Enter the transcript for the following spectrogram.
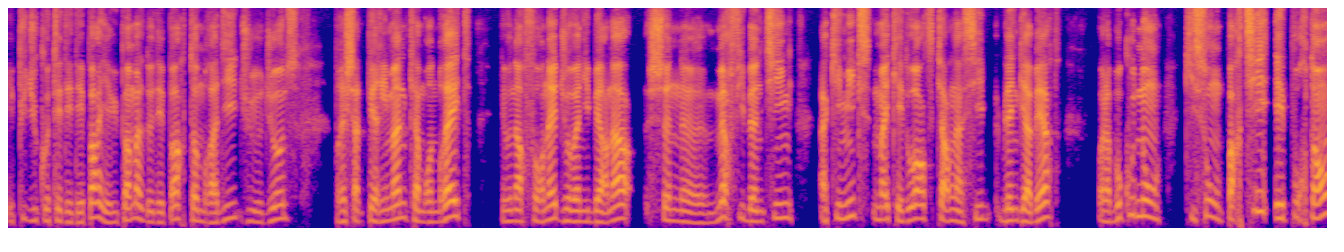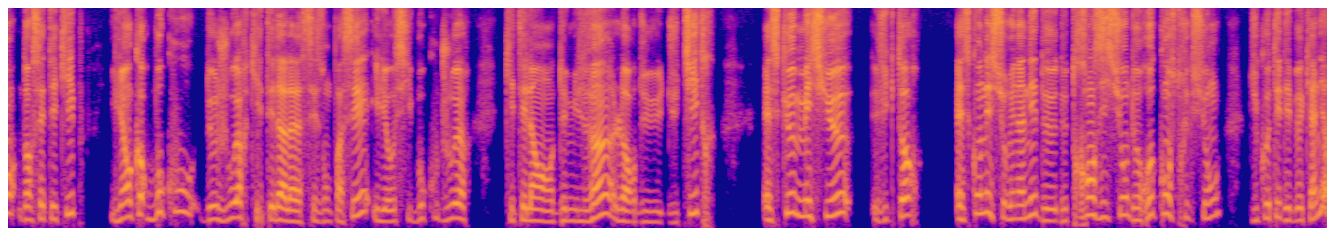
Et puis du côté des départs, il y a eu pas mal de départs. Tom Brady, Julio Jones, Breshad Perryman, Cameron Brait, Leonard Fournette, Giovanni Bernard, Sean euh, Murphy Bunting, Akimix, Mike Edwards, Karl Nassib, Blaine Gabert. Voilà, beaucoup de noms qui sont partis. Et pourtant, dans cette équipe, il y a encore beaucoup de joueurs qui étaient là la saison passée. Il y a aussi beaucoup de joueurs qui étaient là en 2020 lors du, titre. Est-ce que, messieurs, Victor, est-ce qu'on est sur une année de, transition, de reconstruction du côté des Buccaneers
